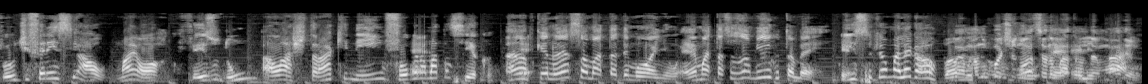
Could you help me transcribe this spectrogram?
foi o diferencial maior. Fez o Doom alastrar que nem fogo na mata seca. Ah, porque não é só matar demônio, é matar seus amigos também. Isso que é o mais legal. Ué, mas não continua sendo é, matando ele- demônio?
